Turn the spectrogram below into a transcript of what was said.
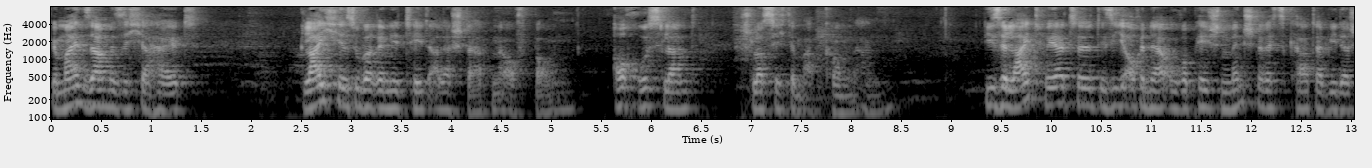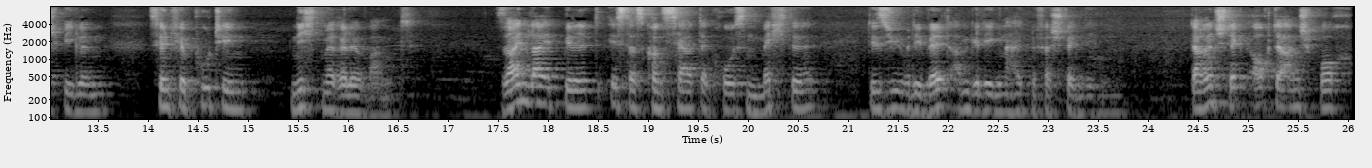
gemeinsame Sicherheit, gleiche Souveränität aller Staaten aufbauen. Auch Russland schloss sich dem Abkommen an. Diese Leitwerte, die sich auch in der Europäischen Menschenrechtscharta widerspiegeln, sind für Putin nicht mehr relevant. Sein Leitbild ist das Konzert der großen Mächte, die sich über die Weltangelegenheiten verständigen. Darin steckt auch der Anspruch,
